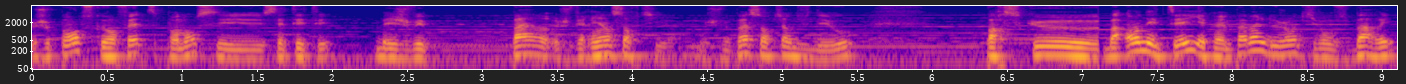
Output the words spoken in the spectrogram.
je pense qu'en fait pendant cet été, ben, je vais pas, je vais rien sortir, je vais pas sortir de vidéo, parce que bah, en été, il y a quand même pas mal de gens qui vont se barrer,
